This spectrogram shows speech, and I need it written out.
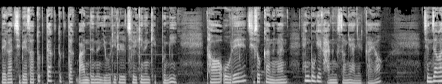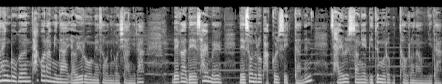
내가 집에서 뚝딱뚝딱 만드는 요리를 즐기는 기쁨이 더 오래 지속 가능한 행복의 가능성이 아닐까요? 진정한 행복은 탁월함이나 여유로움에서 오는 것이 아니라 내가 내 삶을 내 손으로 바꿀 수 있다는 자율성의 믿음으로부터 우러나옵니다.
